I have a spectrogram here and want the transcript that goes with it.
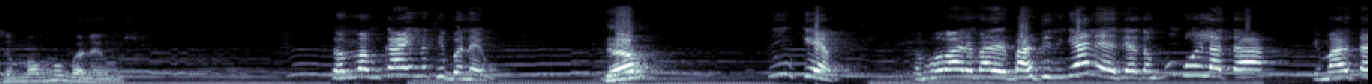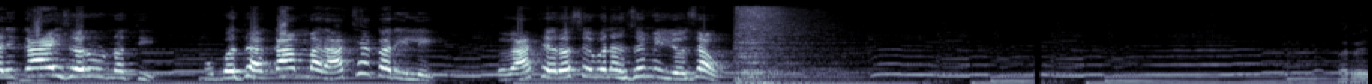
જમવામાં શું બનાવ્યું છે? જમવામાં કાંઈ નથી બનાવ્યું. કેમ? હું કેમ? તમે હવારે મારે બાંધીને ગયા ને ત્યાં તમે શું બોલ્યા હતા કે મારે તારી કાંઈ જરૂર નથી. હું બધા કામ મારા હાથે કરી લઈ. હવે હાથે રસોઈ બનાવીને જમી લ્યો જાવ અરે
